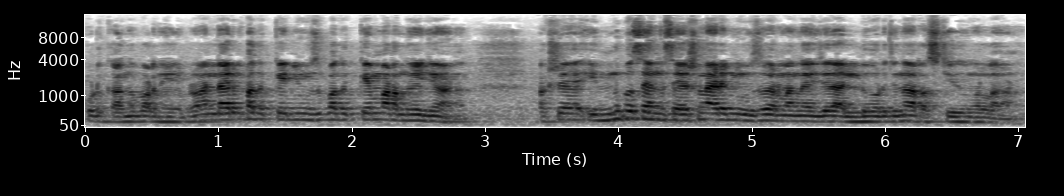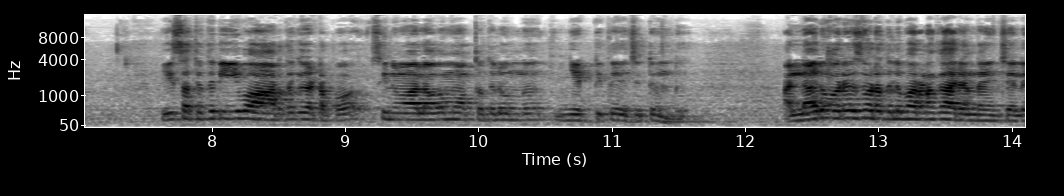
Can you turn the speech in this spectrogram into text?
കൊടുക്കാന്ന് പറഞ്ഞു കഴിഞ്ഞപ്പോൾ എല്ലാവരും പതുക്കെ ന്യൂസ് പതുക്കെ മറന്നു കഴിഞ്ഞാണ് പക്ഷെ ഇന്നിപ്പോ സെൻസേഷണൽ ആയിട്ട് ന്യൂസ് വരണമെന്ന് വെച്ചാൽ അല്ലു അർജുൻ അറസ്റ്റ് ചെയ്തു എന്നുള്ളതാണ്. ഈ സത്യത്തിൽ ഈ വാർത്ത കേട്ടപ്പോൾ സിനിമാ ലോകം മൊത്തത്തിൽ ഒന്ന് ഞെട്ടി തേച്ചിട്ടുണ്ട് എല്ലാവരും ഒരേ സ്വരത്തിൽ പറഞ്ഞ കാര്യം എന്താ വെച്ചാൽ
